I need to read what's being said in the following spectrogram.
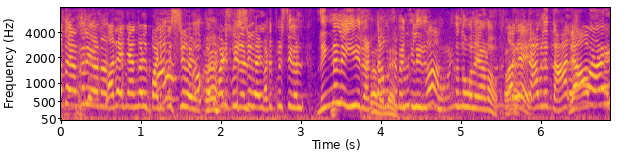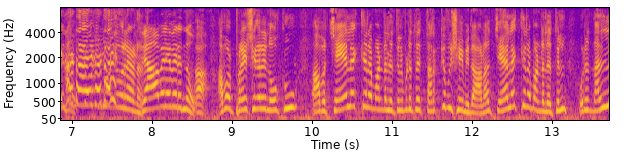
അതെ അങ്ങനെയാണ്. അതെ ഞങ്ങൾ നിങ്ങൾ ഈ രണ്ടാമത്തെ ബെഞ്ചിൽ ഉറങ്ങുന്ന പോലെയാണോ? രാവിലെ. രാവിലെ വരുന്നു. അപ്പോൾ പ്രേക്ഷകരെ നോക്കൂ. അപ്പോൾ ചേലക്കര മണ്ഡലത്തിൽ ഇവിടുത്തെ തർക്ക വിഷയം ഇതാണ്. ചേലക്കര മണ്ഡലത്തിൽ ഒരു നല്ല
